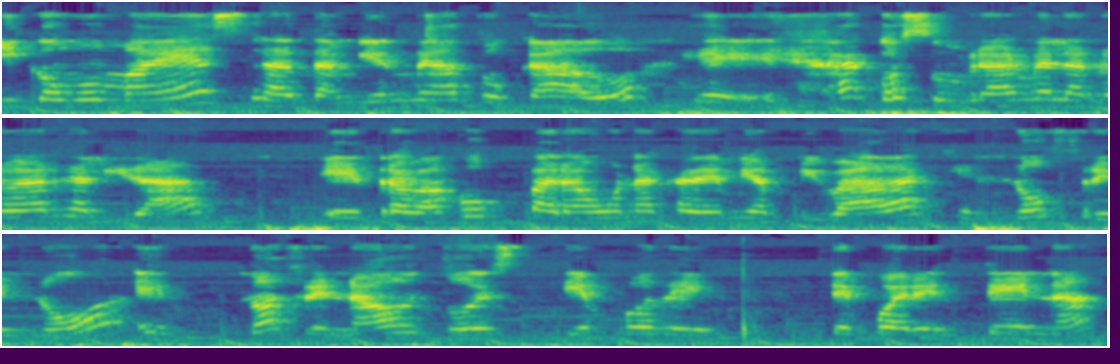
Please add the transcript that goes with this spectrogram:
Y como maestra también me ha tocado eh, acostumbrarme a la nueva realidad. trabajo para una academia privada que no frenó, no ha frenado en todo este tiempo de, de cuarentena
